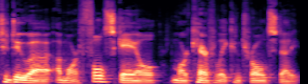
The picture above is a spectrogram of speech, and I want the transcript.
to do a, a more full scale, more carefully controlled study.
